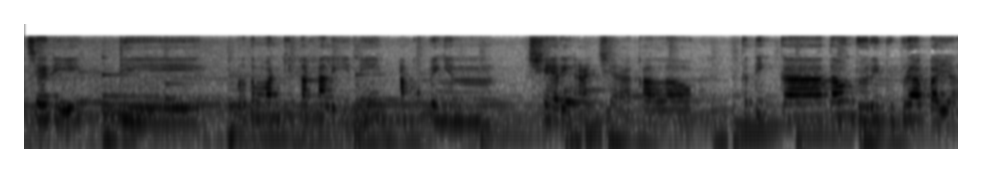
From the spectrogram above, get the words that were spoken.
jadi di pertemuan kita kali ini aku pengen sharing aja kalau ketika tahun 2000 berapa ya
